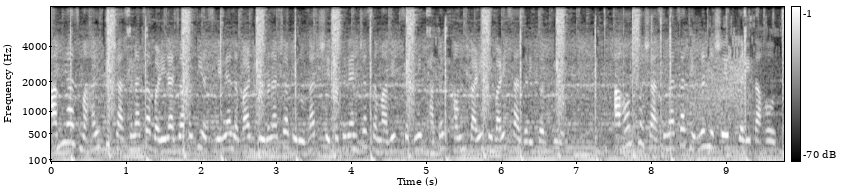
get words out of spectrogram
आम्ही आज महायुती शासनाचा बळीराजापती असलेल्या लबाड धोरणाच्या विरोधात शेतकऱ्यांच्या समावेत चटणी भाकर खाऊन काळी दिवाळी साजरी करतो आहोत व शासनाचा तीव्र निषेध करीत आहोत.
